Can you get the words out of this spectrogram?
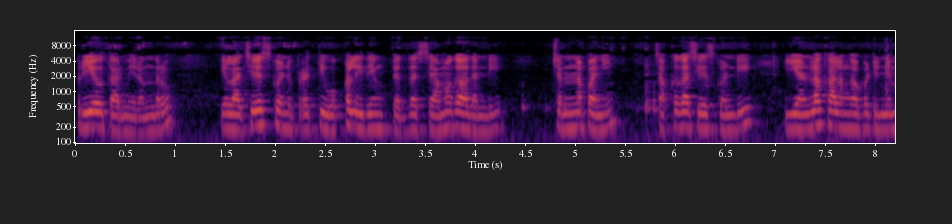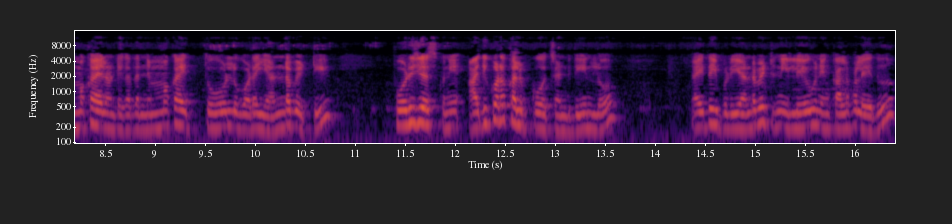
ఫ్రీ అవుతారు మీరందరూ. ఇలా చేసుకోండి. ప్రతి ఒక్కళ్ళు ఇదేం పెద్ద శ్రమ కాదండి. చిన్న పని. చక్కగా చేసుకోండి. ఈ ఎండాకాలం కాబట్టి నిమ్మకాయలు ఉంటాయి కదా నిమ్మకాయ తోళ్ళు కూడా ఎండబెట్టి పొడి చేసుకుని అది కూడా కలుపుకోవచ్చండి దీనిలో. అయితే ఇప్పుడు ఎండబెట్టి నీ లేవు నేను కలపలేదు.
